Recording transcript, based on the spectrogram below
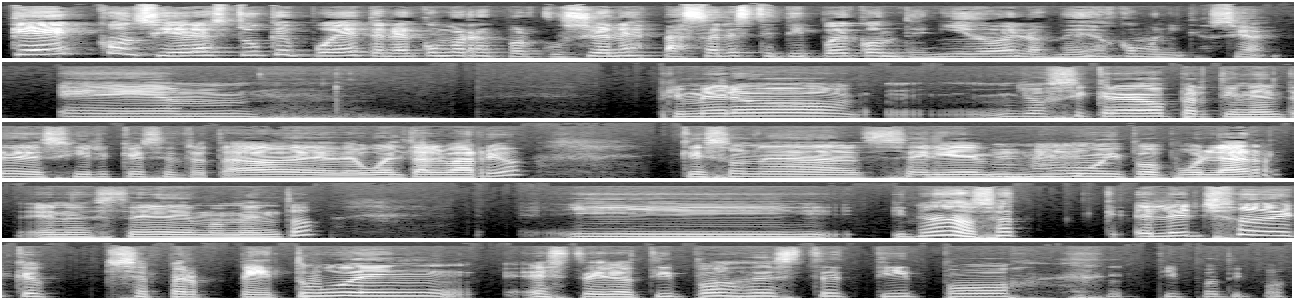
qué consideras tú que puede tener como repercusiones pasar este tipo de contenido en los medios de comunicación. Eh, Primero, yo sí creo pertinente decir que se trataba de De Vuelta al Barrio, que es una serie muy popular en este momento. Y, nada, o sea, el hecho de que se perpetúen estereotipos de este tipo, tipo, tipo,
